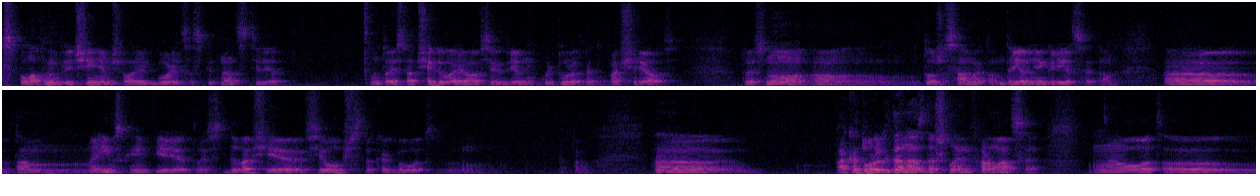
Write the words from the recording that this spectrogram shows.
с половым влечением человек борется с 15 лет. Ну, то есть, вообще говоря, во всех древних культурах это поощрялось. То есть, ну, э, то же самое, там, Древняя Греция, там, там, Римская империя, то есть, да вообще все общество, как бы вот, там, э, о которых до нас дошла информация, вот, э,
